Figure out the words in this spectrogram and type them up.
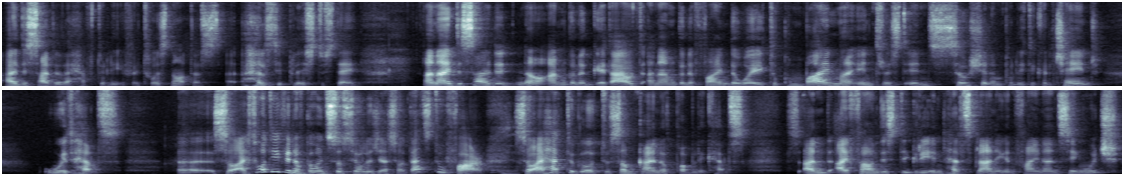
I decided I have to leave. It was not a healthy place to stay. And I decided, no, I'm going to get out and I'm going to find a way to combine my interest in social and political change with health. Uh, so I thought even of going sociology. I thought that's too far. So I had to go to some kind of public health. And I found this degree in health planning and financing, which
